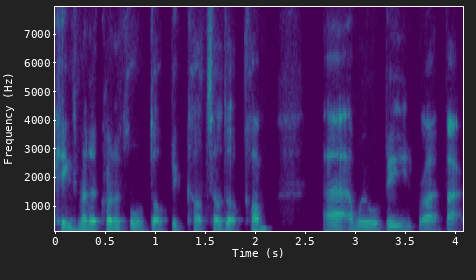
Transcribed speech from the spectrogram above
kingsmeadowchronicle.bigcartel.com, uh, and we will be right back.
